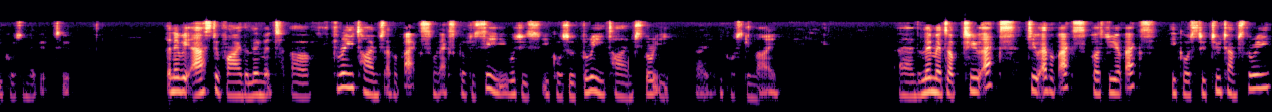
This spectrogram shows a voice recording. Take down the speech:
equals to negative 2. Then if we ask to find the limit of 3 times f of x when x goes to c, which is equal to 3 times 3, right, equals to 9. And the limit of 2x, 2f of x plus g of x equals to 2 times 3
